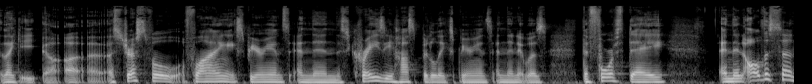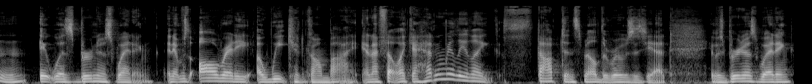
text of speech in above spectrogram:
like a, a, stressful flying experience, and then this crazy hospital experience. And then it was the fourth day. And then all of a sudden, it was Bruno's wedding, and it was already a week had gone by, and I felt like I hadn't really like stopped and smelled the roses yet. It was Bruno's wedding,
